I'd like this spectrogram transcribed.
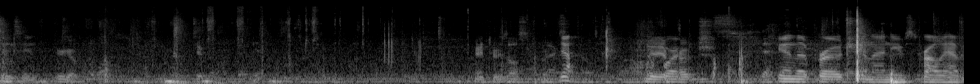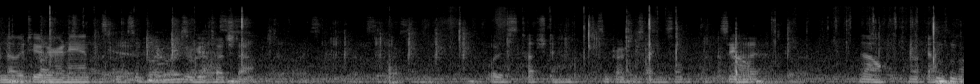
18. Here you go. Great two results. Yeah. Do the for it. approach. Get in the approach, and then you probably have another tutor in hand. Yeah. You get touchdown. What is touchdown? It's approach the second cell. See Oh. there? No. Okay.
